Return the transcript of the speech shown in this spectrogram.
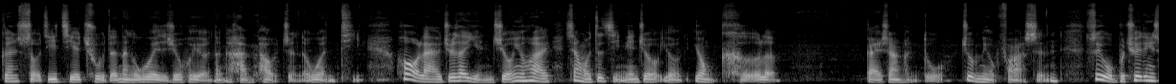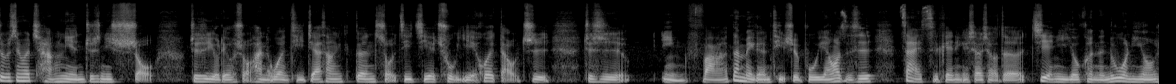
跟手机接触的那个位置就会有那个汗疱疹的问题。后来就在研究，因为后来像我这几年就有用壳了。改善很多就没有发生，所以我不确定是不是因为常年就是你手就是有流手汗的问题，加上跟手机接触也会导致就是引发。但每个人体质不一样，我只是再次给你一个小小的建议，有可能如果你有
